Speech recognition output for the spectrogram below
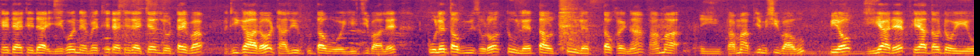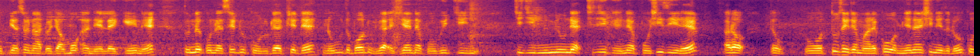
ထိတိုက်ထိတိုက်ရေခွက်နဲ့ပဲထိတိုက်ထိတိုက်ကြက်လို့တိုက်ပါအဓိကတော့ဒါလေးကိုသူတောက်ဖို့အရေးကြီးပါလေ ကိုလည်းတောက်ပြီးဆိုတော့သူ့လည်းတောက်သူ့လည်းတောက်ခိုင်းတာဘာမှဒီဘာမှအပြစ်မရှိပါဘူးပြီးတော့ရေရတယ်ဖះတောက်တော်ရေကိုပြန်ဆွမ်းတာအတွက်ကြောင့်မုံအန်နဲ့လည်းကင်းတယ်သူနဲ့ကိုယ်နဲ့စိတ်တူကိုယ်လူလည်းဖြစ်တယ်နှုတ်သဘောတူလည်းအရင်နဲ့ပို့ပြီးကြီးကြီးကြီးမြူးမြူးနဲ့ချစ်ချစ်ခင်နဲ့ပိုရှိစေတယ်အဲ့တော့ဟို ဟိုသူ့စိတ်ထဲမှာလည်းကိုယ်အမြင်နဲ့ရှိနေသလိုကို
